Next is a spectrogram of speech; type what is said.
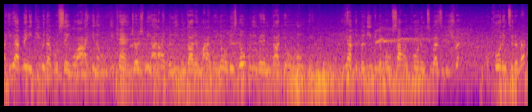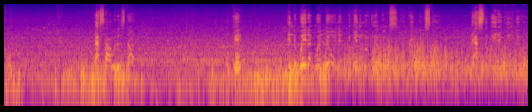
Like you have many people that will say, well, I, you know, you can't judge me. I, I believe in God in my way. No, there's no believing in God your own way. You have to believe in the Most High according to as it is written, according to the record. That's how it is done. Okay? And the way that we're doing it, beginning with the apostle, the great one stone, that's the way that you do it.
